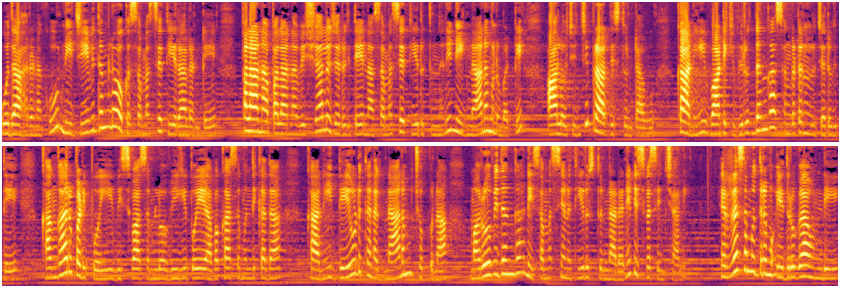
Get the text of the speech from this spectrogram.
ఉదాహరణకు నీ జీవితంలో ఒక సమస్య తీరాలంటే పలానా పలానా విషయాలు జరిగితే నా సమస్య తీరుతుందని నీ జ్ఞానమును బట్టి ఆలోచించి ప్రార్థిస్తుంటావు. కానీ వాటికి విరుద్ధంగా సంఘటనలు జరిగితే కంగారు పడిపోయి విశ్వాసంలో వీగిపోయే అవకాశం ఉంది కదా? కానీ దేవుడు తన జ్ఞానం చొప్పున మరో విధంగా నీ సమస్యను తీరుస్తున్నాడని విశ్వసించాలి. ఎర్ర సముద్రము ఎదురుగా ఉండి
